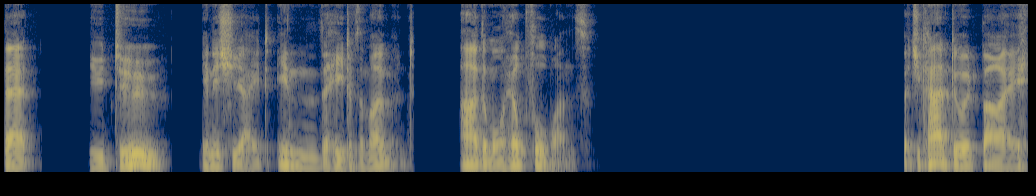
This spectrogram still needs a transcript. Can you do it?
that you do initiate in the heat of the moment are the more helpful ones. But you can't do it by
